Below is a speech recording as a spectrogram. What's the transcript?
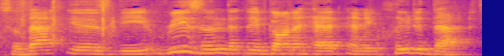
So that is the reason that they've gone ahead and included that.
